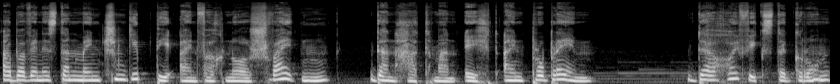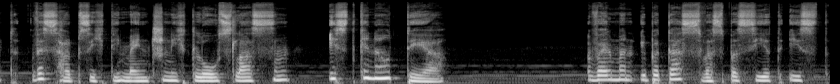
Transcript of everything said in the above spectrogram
Aber wenn es dann Menschen gibt, die einfach nur schweigen, dann hat man echt ein Problem. Der häufigste Grund, weshalb sich die Menschen nicht loslassen, ist genau der, weil man über das, was passiert ist,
